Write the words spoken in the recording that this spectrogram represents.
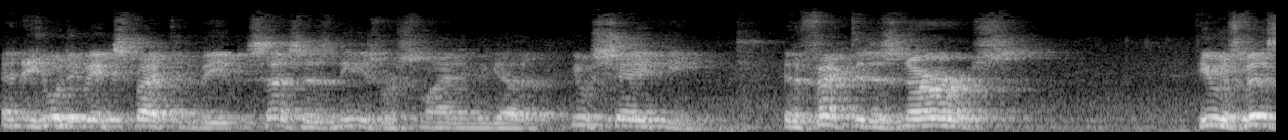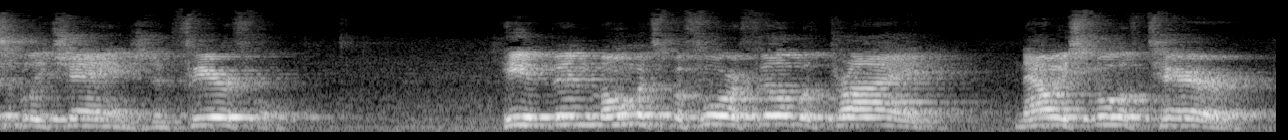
and he would be expected to be. It says his knees were smiting together. He was shaking. It affected his nerves. He was visibly changed and fearful. He had been moments before filled with pride. Now he's full of terror.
